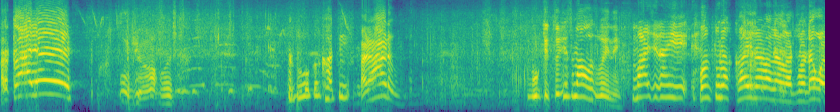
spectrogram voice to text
अरे काय आहे? तुझ्या- डोकं खाती. अरे हाड. बुटी तुझीच मावस बहीण. आहे माझी नाही. पण तुला काय लढा लागला? तुला डवळ.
